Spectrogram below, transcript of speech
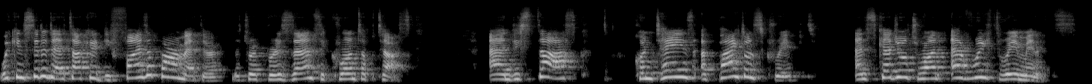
We can see that the attacker defines a parameter that represents a crontab task, and this task contains a Python script and scheduled to run every three minutes.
